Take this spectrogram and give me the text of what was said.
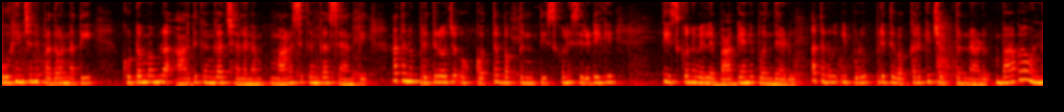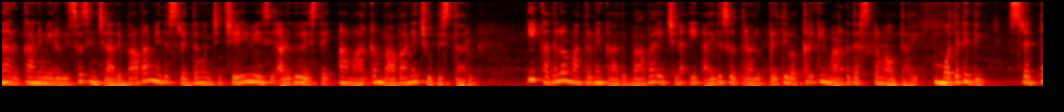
ఊహించని పదోన్నతి కుటుంబంలో ఆర్థికంగా చలనం మానసికంగా శాంతి. అతను ప్రతిరోజు ఒక కొత్త భక్తుని తీసుకుని సిరిడీకి తీసుకొని వెళ్ళే భాగ్యాన్ని పొందాడు. అతను ఇప్పుడు ప్రతి ఒక్కరికి చెప్తున్నాడు. బాబా ఉన్నారు కానీ మీరు విశ్వసించాలి. బాబా మీద శ్రద్ధ ఉంచి చేయి వేసి అడుగు వేస్తే ఆ మార్గం బాబానే చూపిస్తారు. ఈ కథలో మాత్రమే కాదు బాబా ఇచ్చిన ఈ ఐదు సూత్రాలు ప్రతి ఒక్కరికి మార్గదర్శకం అవుతాయి. మొదటిది శ్రద్ధ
